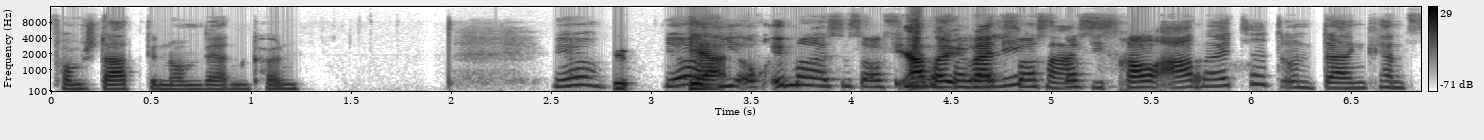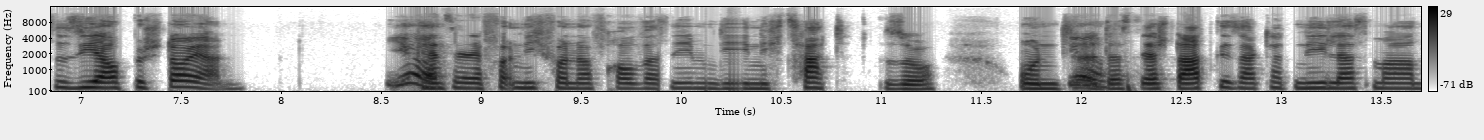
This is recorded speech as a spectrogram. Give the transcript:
vom Staat genommen werden können. Ja, ja, ja, wie auch immer, es ist auf jeden Aber Fall überleg etwas, mal, was... die Frau arbeitet und dann kannst du sie auch besteuern. Ja. Du kannst ja nicht von einer Frau was nehmen, die nichts hat. So. Und äh, ja. äh, dass der Staat gesagt hat, nee, lass mal,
